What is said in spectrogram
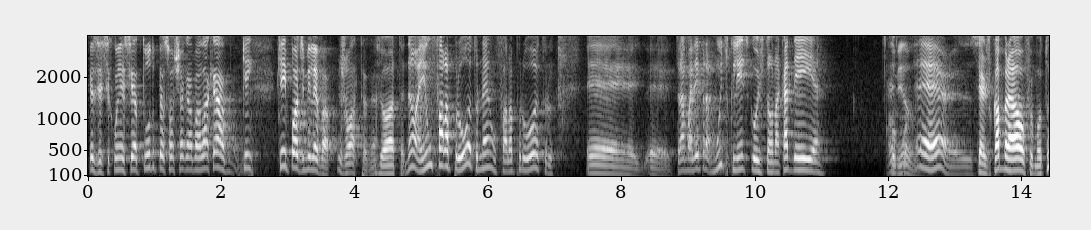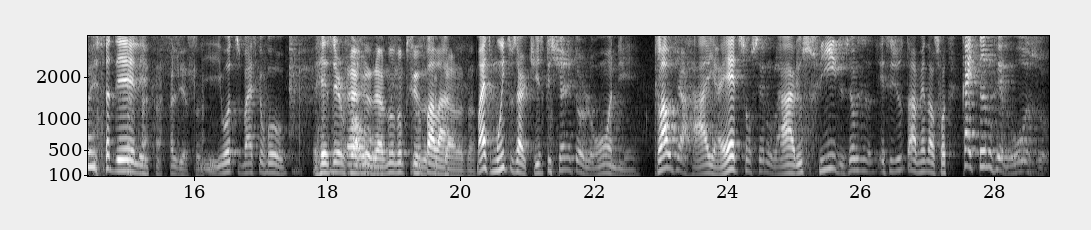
Quer dizer, você conhecia tudo, o pessoal chegava lá, ah, quem, quem pode me levar? Jota, né? Jota. Não, aí um fala para o outro, né? Um fala para o outro. É, é, trabalhei para muitos clientes que hoje estão na cadeia. É mesmo? É, Sérgio Cabral, foi motorista dele. Olha isso. E outros mais que eu vou reservar. É, não, não precisa falar. citar. Não. Mas muitos artistas, Cristiane Torlone, Cláudia Raia, Edson Celular, os filhos. Eu, esse dia eu estava vendo as fotos. Caetano Veloso,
